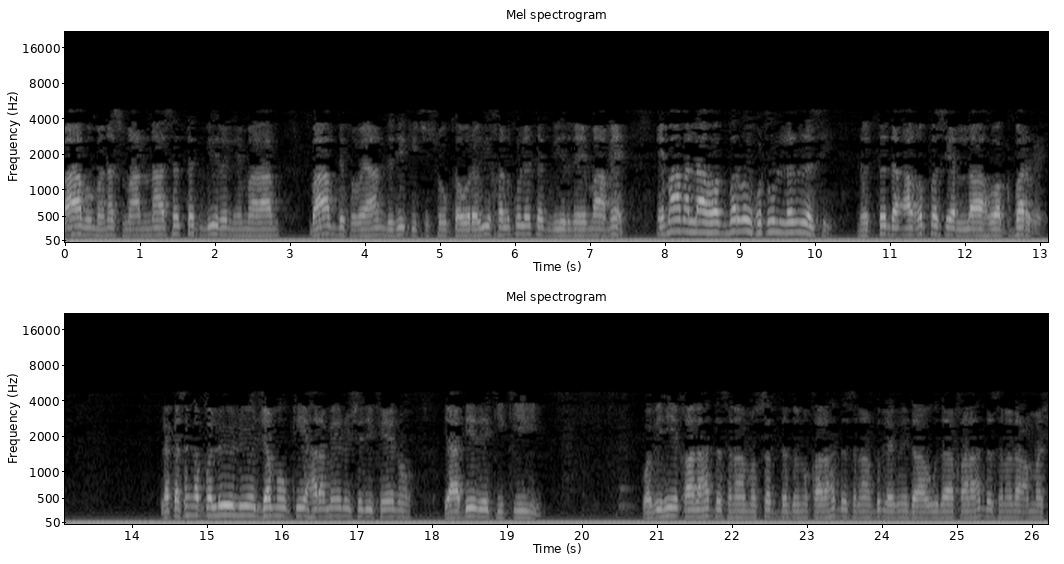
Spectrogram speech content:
باب من اسمع الناس تکبیر الامام باب د بیان د دې کې چې سو کوروي خلق له تکبیر د امامه امام الله اکبر وي خطول لرسي نو ته د هغه پس الله اکبر وي لکه څنګه په لوی لوی جمعو کې حرمین شریفینو یادې دې کی کی وبه قال حدثنا مسدد قال حدثنا عبد الله بن داوود قال حدثنا الاعمش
